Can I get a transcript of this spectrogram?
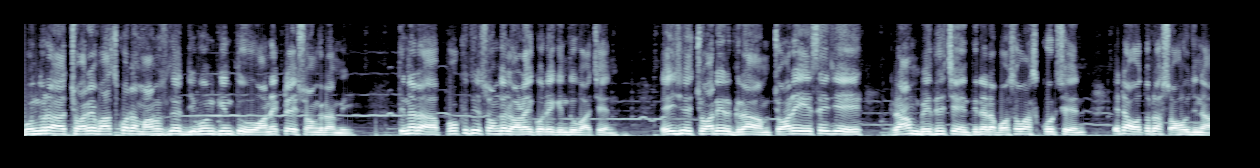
বন্ধুরা, চরে বাস করা মানুষদের জীবন কিন্তু অনেকটাই সংগ্রামী। তিনারা প্রকৃতির সঙ্গে লড়াই করে কিন্তু বাঁচেন। এই যে চরের গ্রাম, চরে এসে যে গ্রাম বেঁধেছেন, তিনারা বসবাস করছেন, এটা অতটা সহজ না।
